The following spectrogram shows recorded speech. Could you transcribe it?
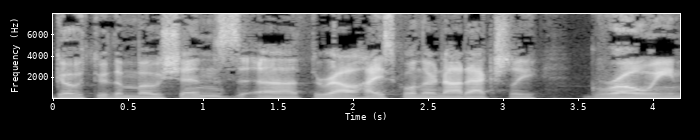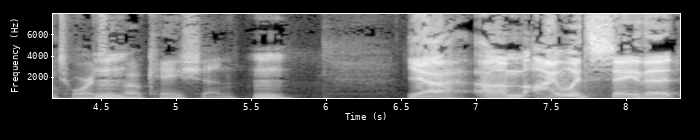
go through the motions uh, throughout high school and they're not actually growing towards a Mm. vocation. Hmm. Yeah, um, I would say that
